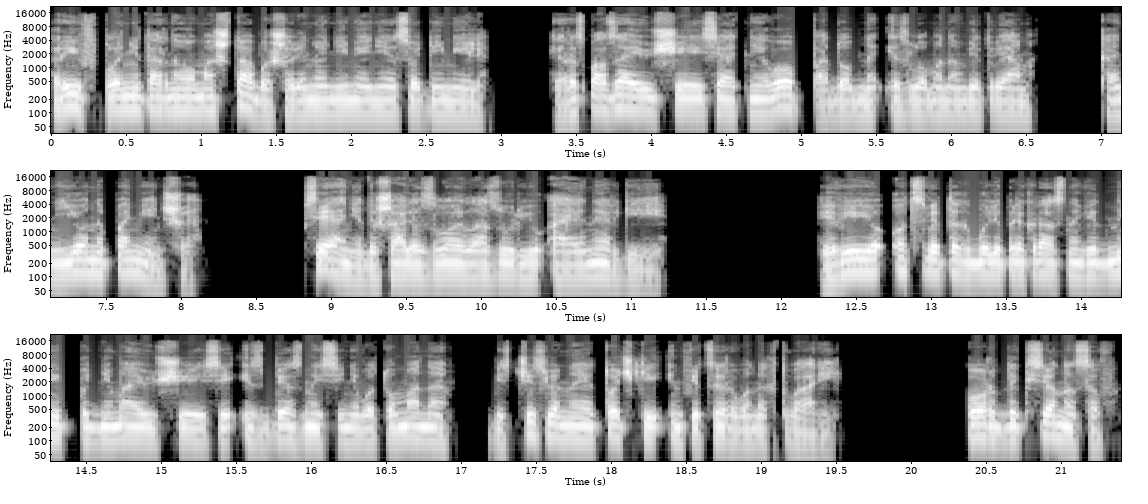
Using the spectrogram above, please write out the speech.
Риф планетарного масштаба шириной не менее сотни миль, и расползающиеся от него, подобно изломанным ветвям, каньоны поменьше. Все они дышали злой лазурью А-энергии, и в ее отцветах были прекрасно видны поднимающиеся из бездны синего тумана бесчисленные точки инфицированных тварей. Орды ксеносов,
